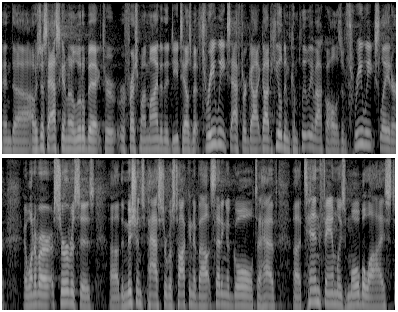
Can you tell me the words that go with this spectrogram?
and uh, I was just asking him a little bit to refresh my mind of the details. But three weeks after God, God healed him completely of alcoholism. Three weeks later, at one of our services, uh, the missions pastor was talking about setting a goal to have uh, 10 families mobilized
